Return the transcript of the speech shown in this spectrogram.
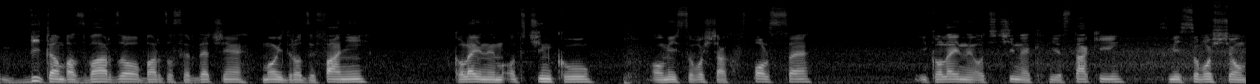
Witam Was bardzo, bardzo serdecznie, moi drodzy fani, w kolejnym odcinku o miejscowościach w Polsce. I kolejny odcinek jest taki z miejscowością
